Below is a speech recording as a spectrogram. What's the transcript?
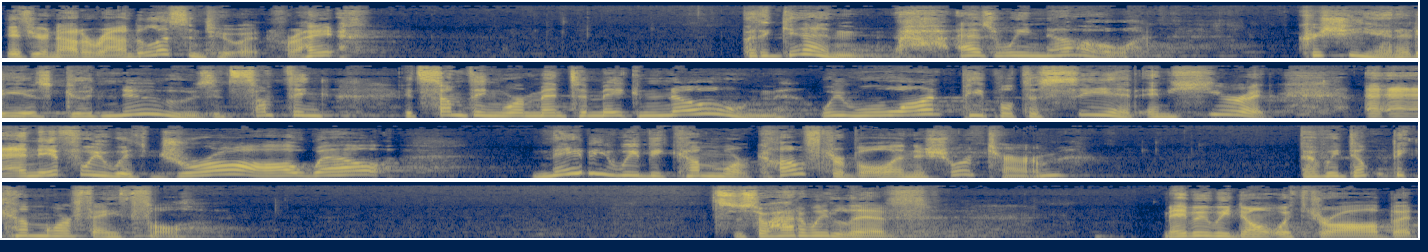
if you're not around to listen to it, right? But again, as we know, Christianity is good news. It's something, it's something we're meant to make known. We want people to see it and hear it. And if we withdraw, well, maybe we become more comfortable in the short term, but we don't become more faithful. So, so how do we live? Maybe we don't withdraw, but,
